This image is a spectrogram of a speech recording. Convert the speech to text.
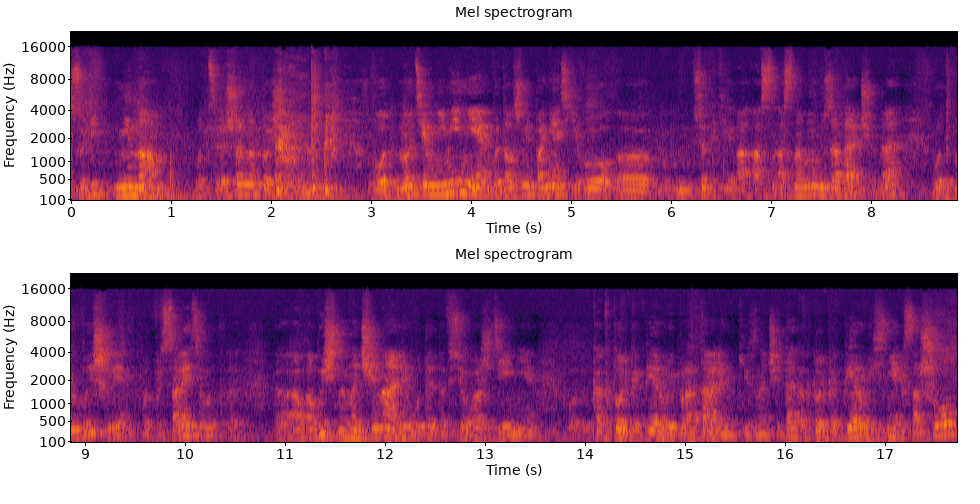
судить не нам, вот совершенно точно не нам. Вот. Но тем не менее, вы должны понять его э, все-таки основную задачу. Да? Вот вы вышли, вот представляете, вот э, обычно начинали вот это все вождение, как только первые проталинки, значит, да, как только первый снег сошел,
